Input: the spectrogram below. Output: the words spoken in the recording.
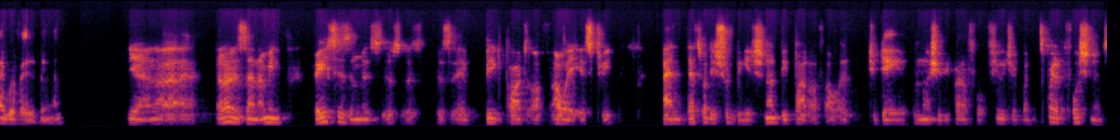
aggravated me, man. Yeah, and I, I, I don't understand. I mean, racism is, is, is, is a big part of our history, and that's what it should be. It should not be part of our today, nor should be part of our future. But it's quite unfortunate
